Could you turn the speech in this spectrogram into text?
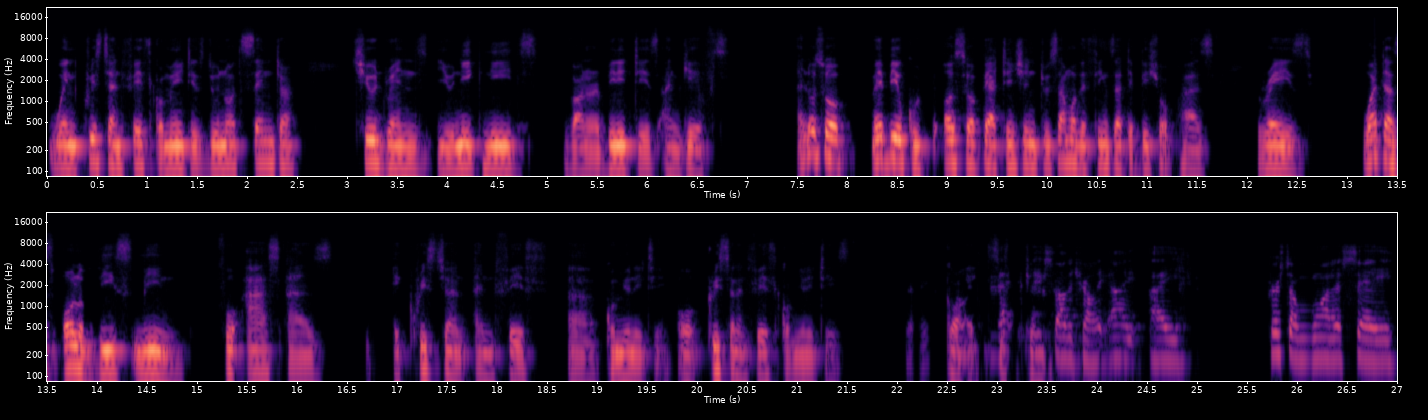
when Christian faith communities do not center children's unique needs, vulnerabilities, and gifts? And also, maybe you could also pay attention to some of the things that the bishop has raised. What does all of this mean for us as a Christian and faith uh, community or Christian and faith communities. Go ahead. Thanks, Father Charlie. I, I first I want to say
